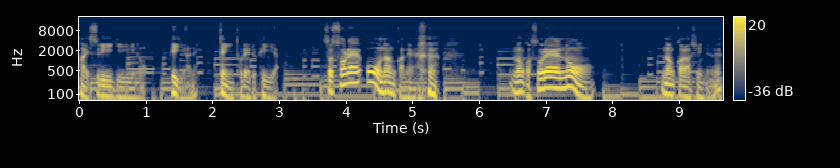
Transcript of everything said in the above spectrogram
はい。3D のフィギュアね。手に取れるフィギュア。そそれをなんかねなんかそれのなんからしいんだよね。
